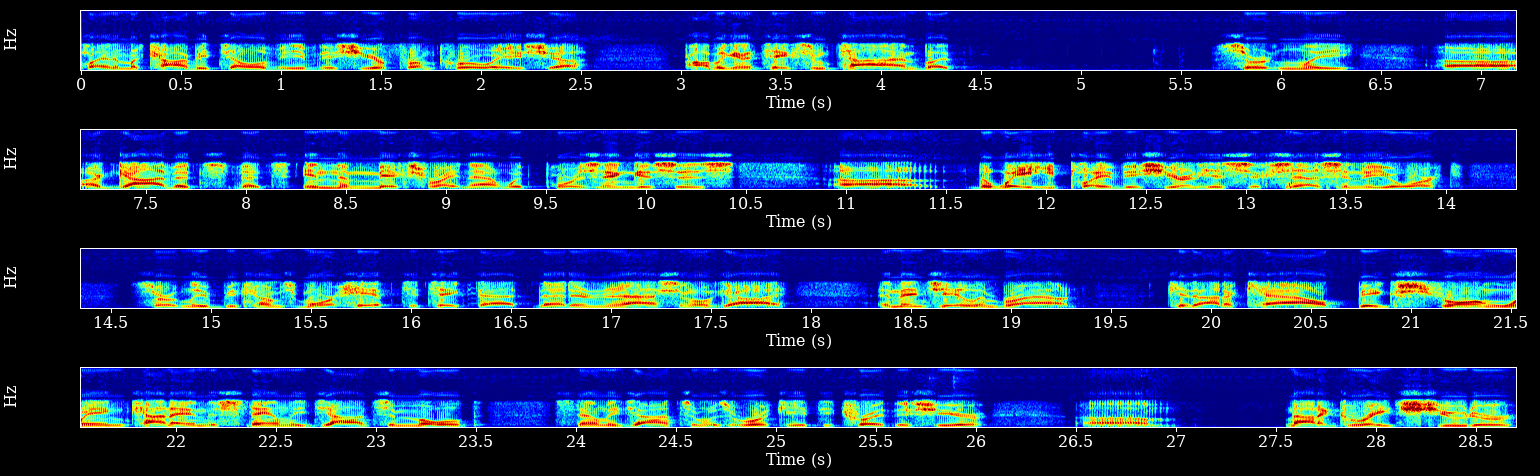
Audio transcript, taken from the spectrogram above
playing in Maccabi Tel Aviv this year from Croatia. Probably going to take some time, but certainly uh, a guy that's that's in the mix right now with Porzingis's uh, the way he played this year and his success in New York. Certainly becomes more hip to take that that international guy, and then Jaylen Brown, kid out of Cal, big strong wing, kind of in the Stanley Johnson mold. Stanley Johnson was a rookie at Detroit this year. Um, not a great shooter.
